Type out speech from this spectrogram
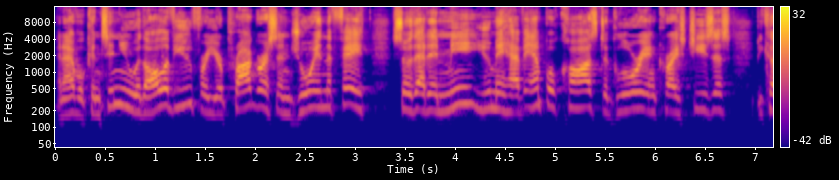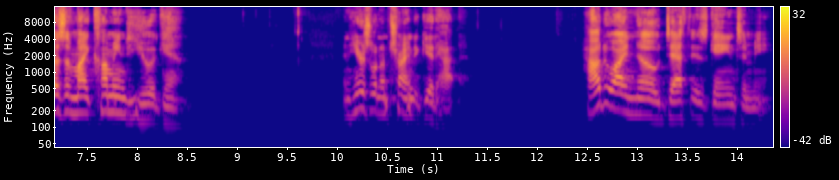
and I will continue with all of you for your progress and joy in the faith, so that in me you may have ample cause to glory in Christ Jesus because of my coming to you again. And here's what I'm trying to get at. How do I know death is gain to me?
